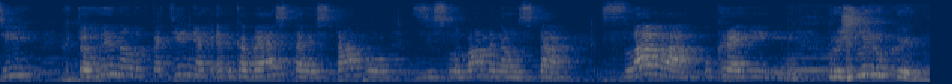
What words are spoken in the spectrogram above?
ті, хто гинули в катівнях НКВС та Гестапо зі словами на устах Слава Україні! Пройшли роки.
